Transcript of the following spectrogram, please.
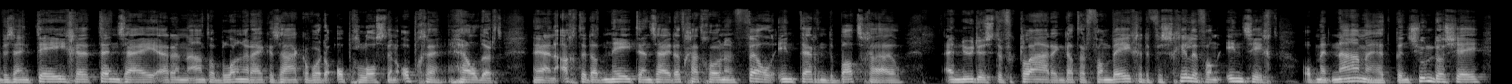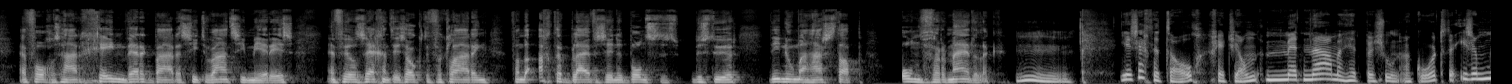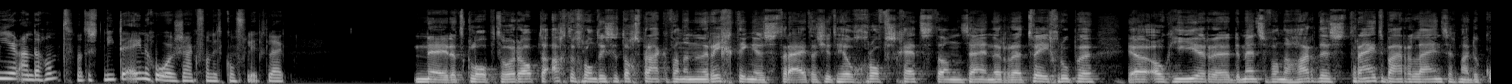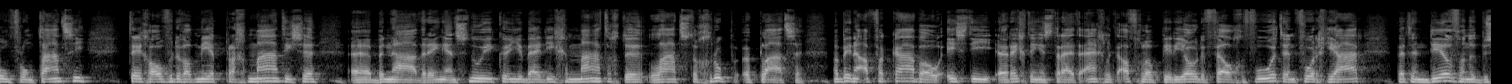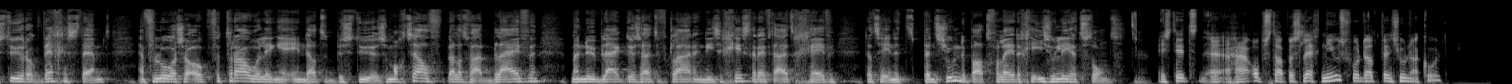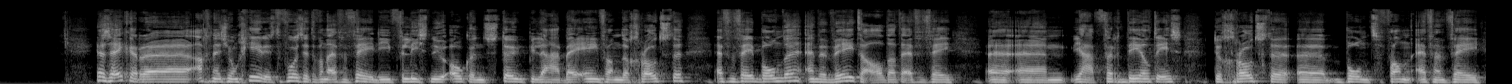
We zijn tegen tenzij er een aantal belangrijke zaken worden opgelost en opgehelderd. Nou ja, en achter dat nee tenzij, dat gaat gewoon een fel intern debat schuil. En nu dus de verklaring dat er vanwege de verschillen van inzicht... op met name het pensioendossier... er volgens haar geen werkbare situatie meer is. En veelzeggend is ook de verklaring van de achterblijvers in het bondsbestuur. Die noemen haar stap onvermijdelijk. Hmm. Je zegt het al, Gert-Jan, met name het pensioenakkoord. Er is er meer aan de hand. Dat is niet de enige oorzaak van dit conflict, lijkt Nee, dat klopt hoor. Op de achtergrond is er toch sprake van een richtingenstrijd. Als je het heel grof schetst, dan zijn er uh, twee groepen. Uh, ook hier uh, de mensen van de harde, strijdbare lijn, zeg maar de confrontatie tegenover de wat meer pragmatische uh, benadering. En snoei kun je bij die gematigde laatste groep uh, plaatsen. Maar binnen Avacabo is die uh, richtingenstrijd eigenlijk de afgelopen periode fel gevoerd. En vorig jaar werd een deel van het bestuur ook weggestemd... en verloor ze ook vertrouwelingen in dat bestuur. Ze mocht zelf weliswaar blijven, maar nu blijkt dus uit de verklaring... die ze gisteren heeft uitgegeven... dat ze in het pensioendebat volledig geïsoleerd stond. Is dit haar opstappen slecht nieuws voor dat pensioenakkoord? Jazeker. Uh, Agnes Jongerius, de voorzitter van de FNV... die verliest nu ook een steunpilaar bij een van de grootste FNV-bonden. En we weten al dat de FNV uh, um, ja, verdeeld is. De grootste uh, bond van FNV,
